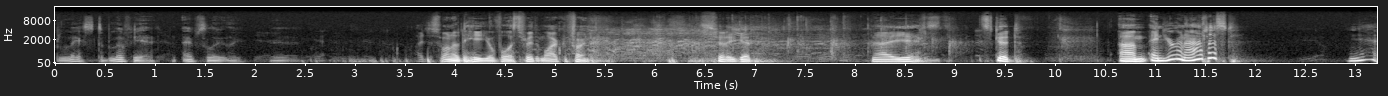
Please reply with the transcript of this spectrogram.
blessed to live here. Absolutely. Yeah. I just wanted to hear your voice through the microphone. it's really good. No, yeah, it's good. Um, and you're an artist? Yeah.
